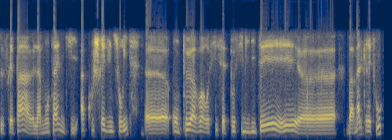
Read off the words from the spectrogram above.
ce serait pas euh, la montagne qui accoucherait d'une souris. Euh, on peut avoir aussi cette possibilité et bah, malgré tout,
